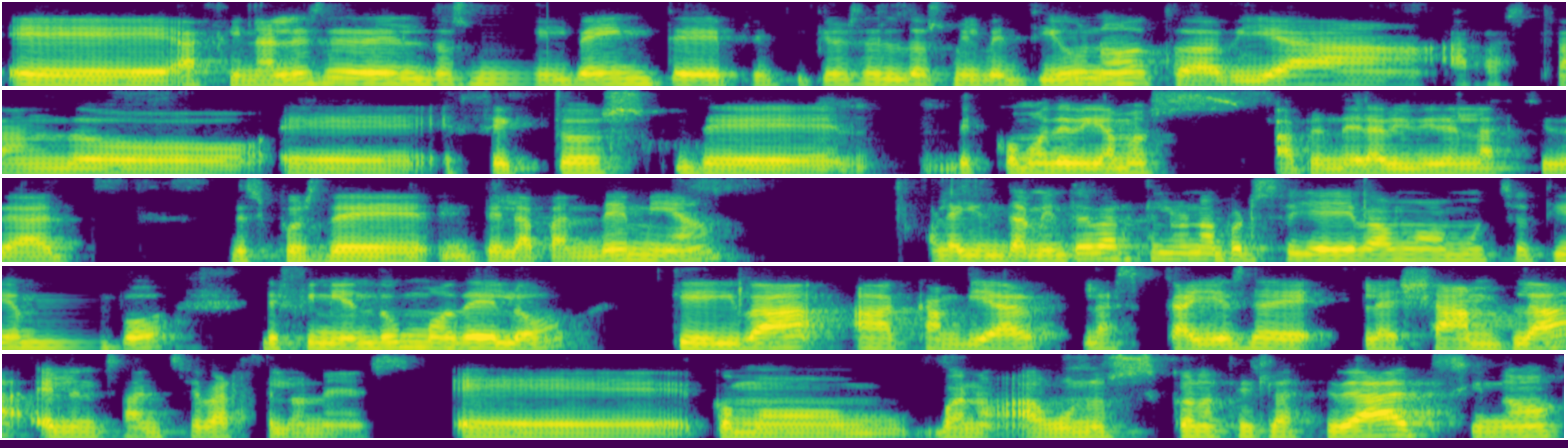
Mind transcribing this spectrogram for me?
eh, a finales del 2020, principios del 2021, todavía arrastrando eh, efectos de, cómo debíamos aprender a vivir en la ciudad después de, la pandemia. El Ayuntamiento de Barcelona, por eso ya llevamos mucho tiempo definiendo un modelo que iba a cambiar las calles de La Champla, el ensanche barcelonés. Eh, como, bueno, algunos conocéis la ciudad, si no,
